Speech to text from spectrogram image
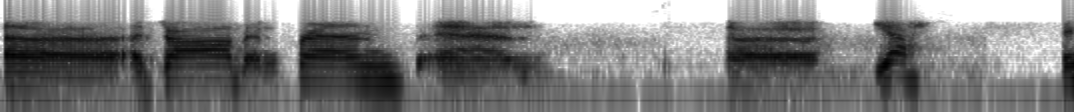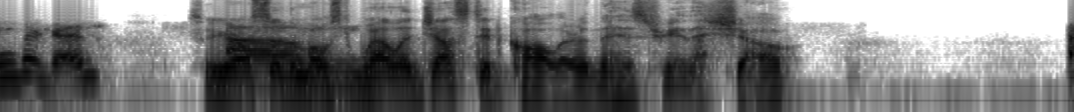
got uh, a job and friends, and uh, yeah, things are good. So you're also the most Um, well-adjusted caller in the history of the show.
